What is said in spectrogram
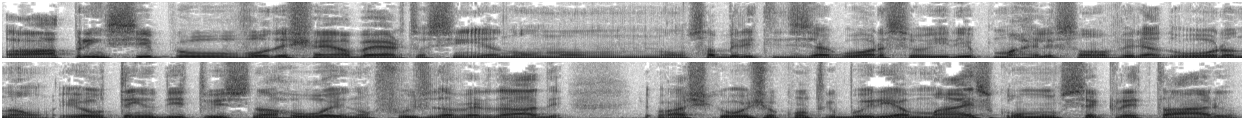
a princípio vou deixar em aberto, assim, eu não, não, não saberia te dizer agora se eu iria para uma reeleição a vereador ou não. Eu tenho dito isso na rua e não fujo da verdade. Eu acho que hoje eu contribuiria mais como um secretário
